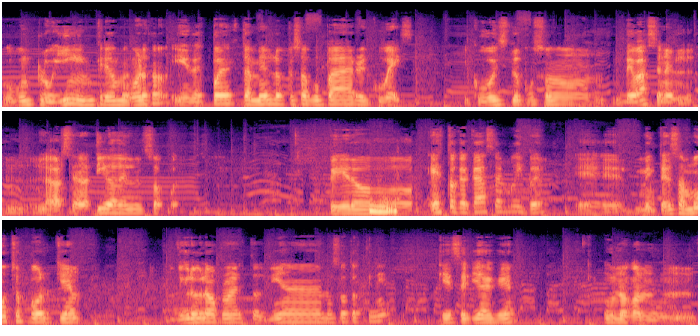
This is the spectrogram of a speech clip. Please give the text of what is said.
Hubo un plugin, creo, me acuerdo. Y después también lo empezó a ocupar Cubase. Y Cubase lo puso de base en, la base nativa del software. Pero esto que acá hace Reaper eh, me interesa mucho porque yo creo que lo vamos a probar estos días nosotros, que sería que uno con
